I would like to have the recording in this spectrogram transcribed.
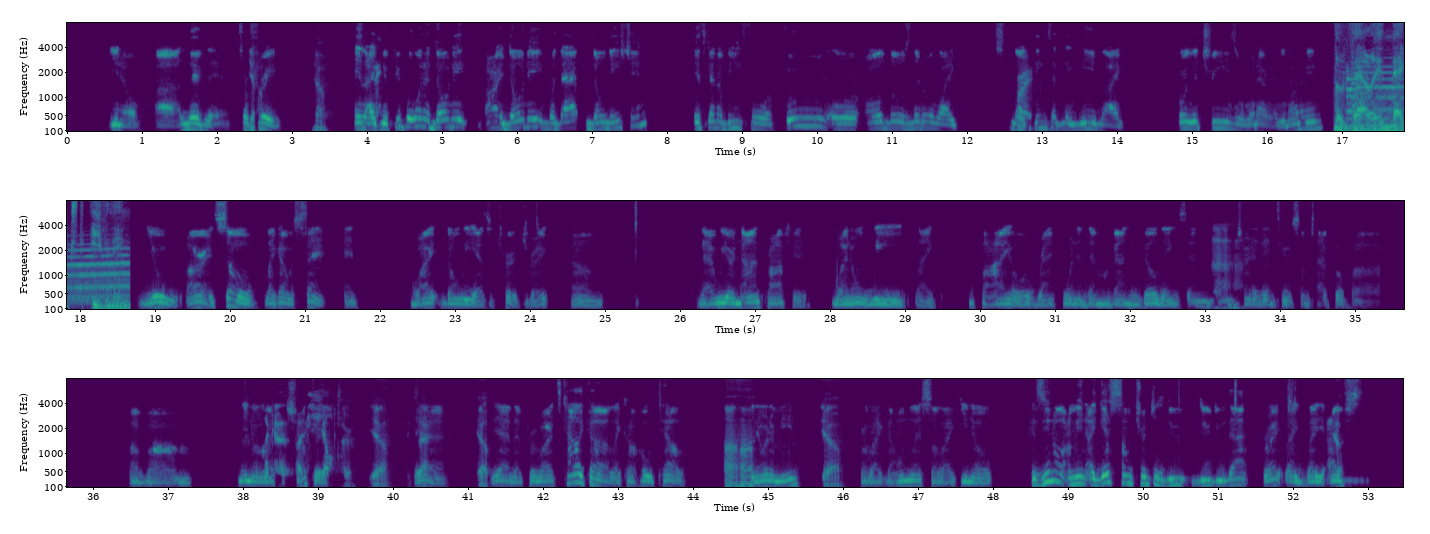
you know, uh live there for Yeah. free. Yeah. And like if people want to donate, all right, donate, but that donation it's gonna be for food or all those little like s- like Right. things that they need, like toiletries or whatever. You know what I mean? The very next evening. Yo, all right. So, like I was saying, why don't we as a church, right? Um, that we are nonprofit. Why don't we like buy or rent one of them abandoned buildings and, and Mhm. turn it into some type of uh of um you know like, Like a, a, a shelter. shelter. Yeah. Exactly. Yeah. Yep. Yeah, that provides kind of like a like a hotel. Uh huh. You know what I mean? Yeah. for like the homeless or like you know because you know i mean i guess some churches do do do that right like like i've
